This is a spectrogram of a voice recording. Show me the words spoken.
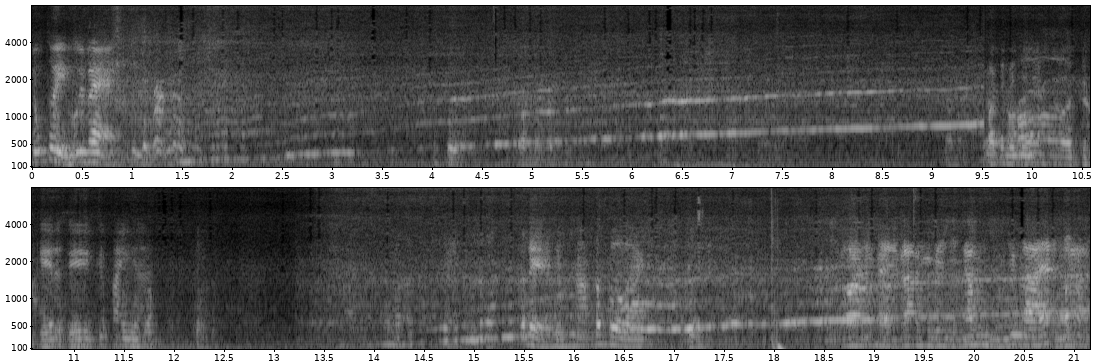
Chúc Thủy vui vẻ. Có thiết kế được cái cái phanh à? Có để hình hàm tốc độ này. Rồi, nó phải ra cái gì năm những cái lái á.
